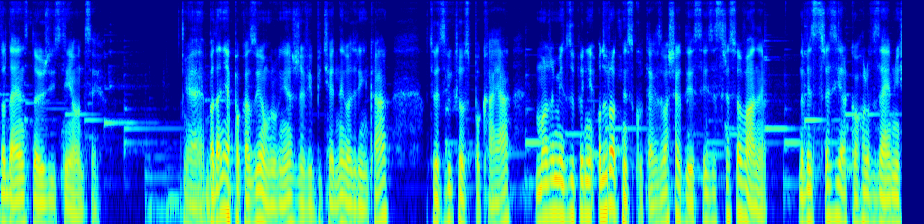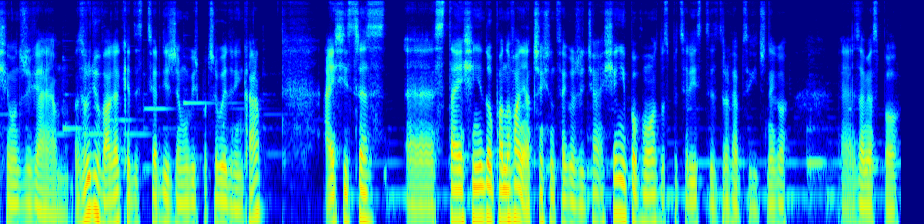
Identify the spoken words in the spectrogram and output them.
dodając do już istniejących. E, badania pokazują również, że wypicie jednego drinka, który zwykle uspokaja, może mieć zupełnie odwrotny skutek, zwłaszcza gdy jesteś zestresowany. No więc stres i alkohol wzajemnie się odżywiają. Zwróć uwagę, kiedy stwierdzisz, że mówisz potrzebuję drinka, a jeśli stres e, staje się nie do opanowania częścią Twojego życia, sięgnij po pomoc do specjalisty zdrowia psychicznego e, zamiast po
